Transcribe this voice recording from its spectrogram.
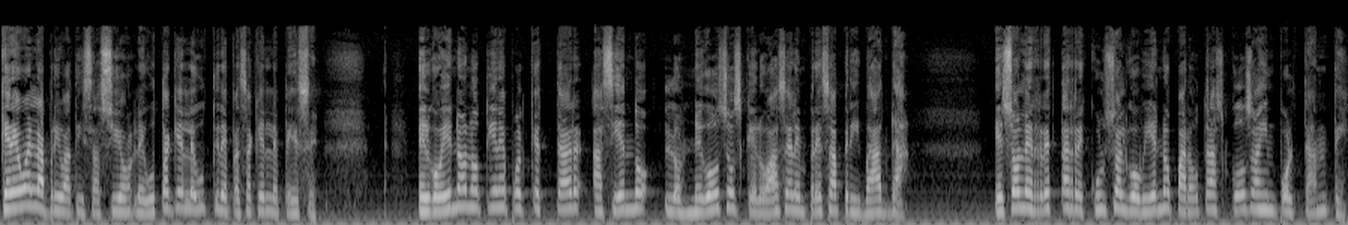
Creo en la privatización, le gusta a quien le guste y le pesa a quien le pese. El gobierno no tiene por qué estar haciendo los negocios que lo hace la empresa privada eso le resta recursos al gobierno para otras cosas importantes.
